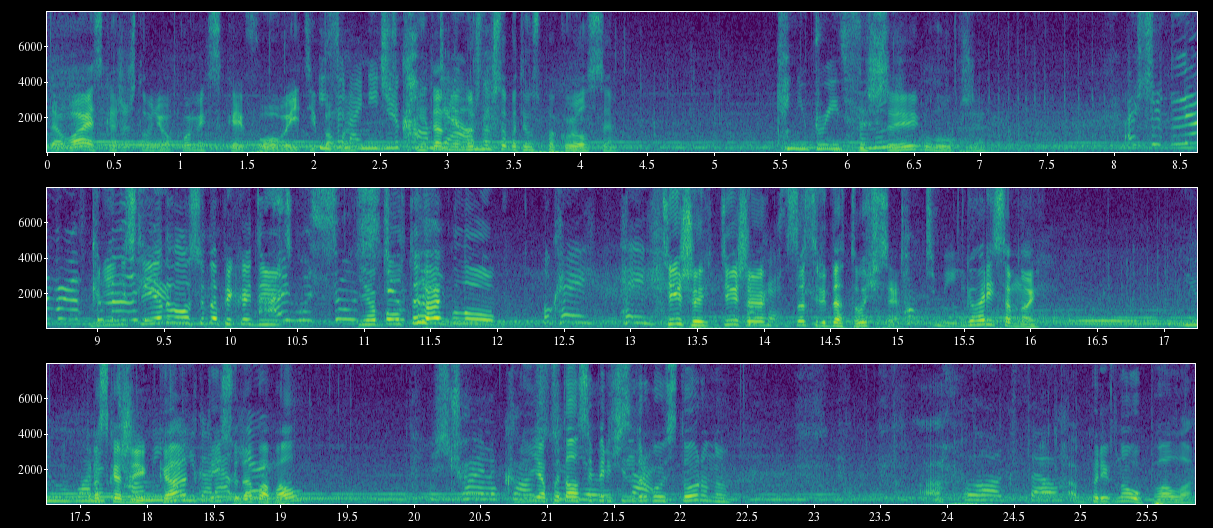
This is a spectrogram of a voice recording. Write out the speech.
Давай, скажи, что у него комикс кайфовый, типа Ethan, мы... Итан, мне нужно, чтобы ты успокоился. Can you breathe for me? Дыши глубже. Мне не следовало сюда приходить. Я был так глуп. Тише, тише, сосредоточься. Говори со мной. Расскажи, как ты сюда попал? Я пытался перейти на другую сторону, fell. а бревно упало.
